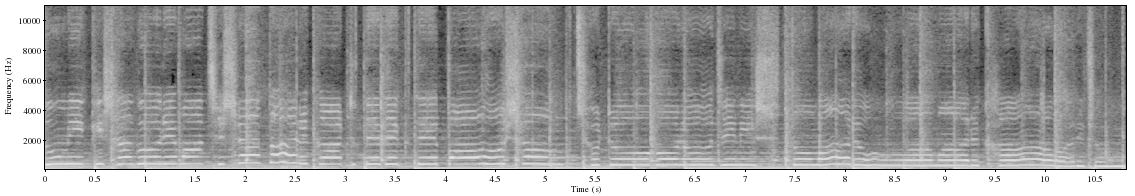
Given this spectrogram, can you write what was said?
তুমি কি সাগরে মাছ সাঁতার কাটতে দেখতে পাও সব ছোট বড় জিনিস তোমারও আমার খাওয়ার জন্য।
